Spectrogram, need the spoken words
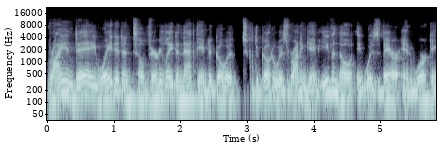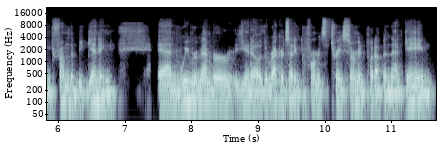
Ryan Day waited until very late in that game to go to, go to his running game, even though it was there and working from the beginning. And we remember, you know, the record-setting performance that Trey Sermon put up in that game.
